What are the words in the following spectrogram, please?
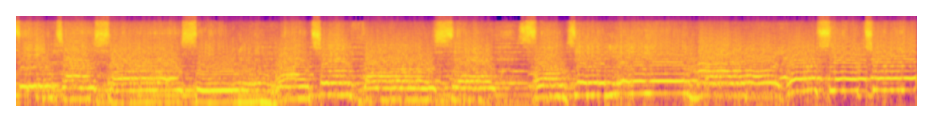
今将身心完全奉献，从今以后永属主。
